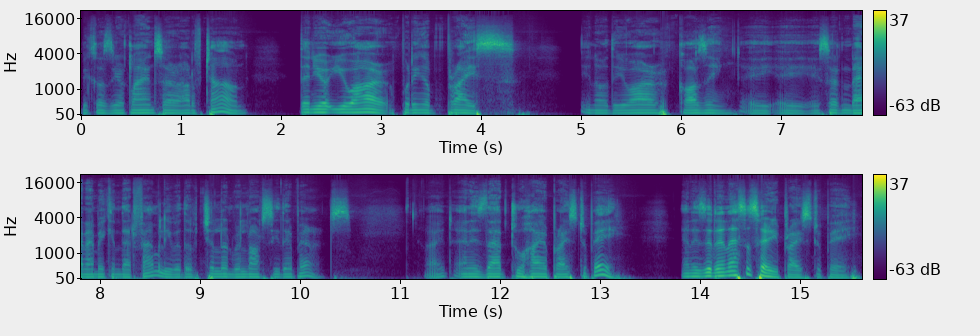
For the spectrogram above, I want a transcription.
because your clients are out of town then you you are putting a price you know you are causing a, a, a certain dynamic in that family where the children will not see their parents right? And is that too high a price to pay? And is it a necessary price to pay?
